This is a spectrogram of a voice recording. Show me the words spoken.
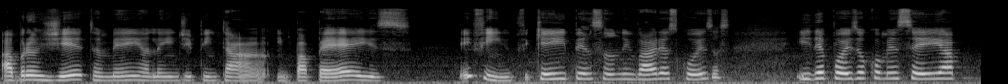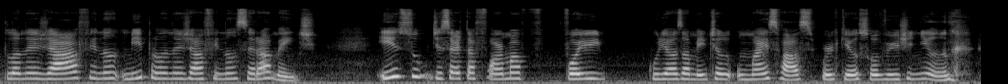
abranger também, além de pintar em papéis, enfim, fiquei pensando em várias coisas e depois eu comecei a planejar, me planejar financeiramente. Isso, de certa forma, foi curiosamente o mais fácil porque eu sou virginiana.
